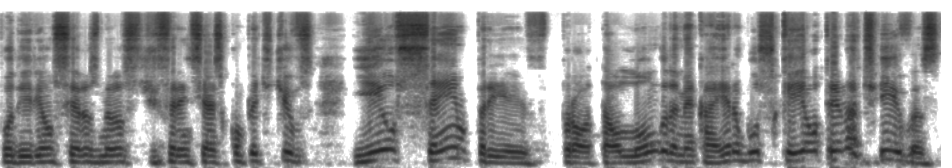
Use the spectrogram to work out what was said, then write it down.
poderiam ser os meus diferenciais competitivos. E eu sempre, Prota, ao longo da minha carreira, busquei alternativas.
